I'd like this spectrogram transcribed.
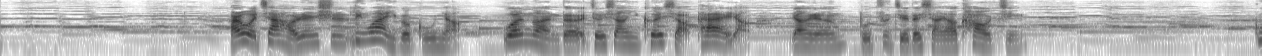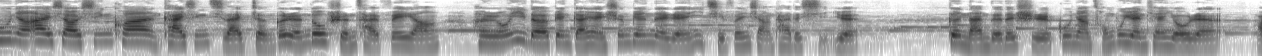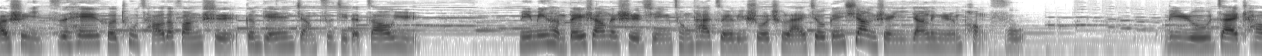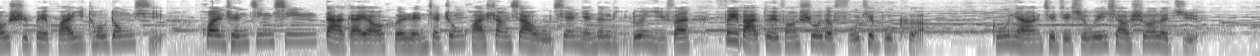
而我恰好认识另外一个姑娘，温暖的就像一颗小太阳，让人不自觉的想要靠近。姑娘爱笑心宽，开心起来整个人都神采飞扬，很容易的便感染身边的人，一起分享她的喜悦。更难得的是，姑娘从不怨天尤人。而是以自黑和吐槽的方式跟别人讲自己的遭遇，明明很悲伤的事情，从他嘴里说出来就跟相声一样令人捧腹。例如在超市被怀疑偷东西，换成金星大概要和人家中华上下五千年的理论一番，非把对方说的服帖不可。姑娘却只是微笑说了句：“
